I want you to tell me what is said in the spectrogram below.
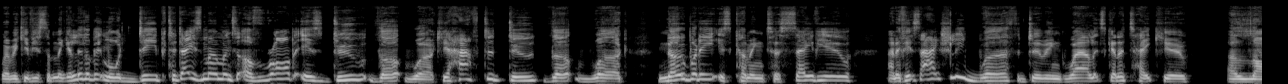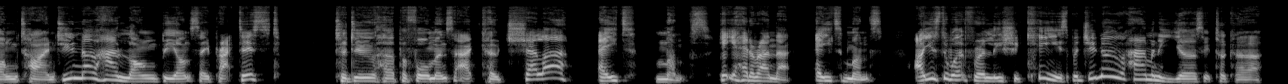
where we give you something a little bit more deep. Today's moment of Rob is do the work. You have to do the work. Nobody is coming to save you. And if it's actually worth doing well, it's going to take you a long time. Do you know how long Beyonce practiced to do her performance at Coachella? Eight months. Get your head around that. Eight months. I used to work for Alicia Keys, but do you know how many years it took her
